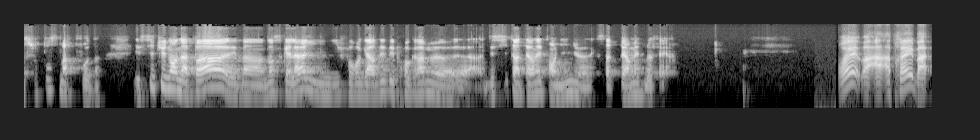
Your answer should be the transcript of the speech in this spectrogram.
sur ton smartphone. Et si tu n'en as pas, et ben dans ce cas-là, il, faut regarder des programmes, des sites internet en ligne, ça te permet de le faire. Ouais, bah, après, bah,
